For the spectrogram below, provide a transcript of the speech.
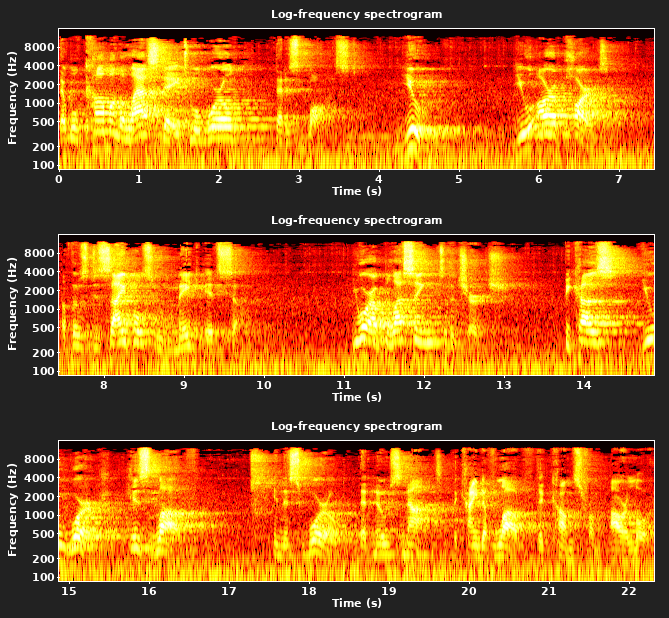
that will come on the last day to a world that is lost. You, you are a part of those disciples who make it so. You are a blessing to the church because you work His love in this world that knows not the kind of love that comes from our Lord.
